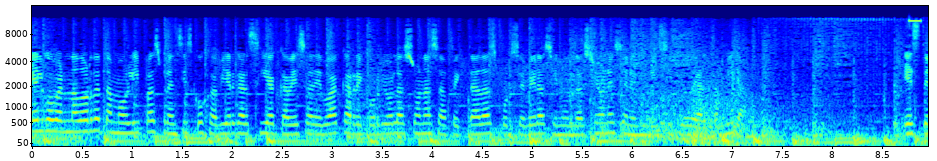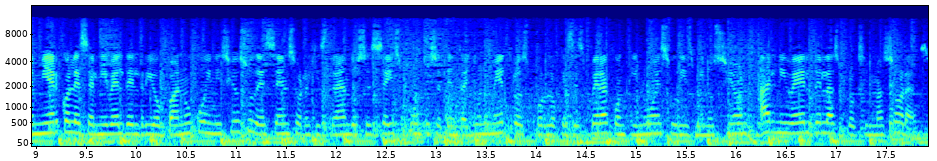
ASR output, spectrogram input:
El gobernador de Tamaulipas, Francisco Javier García Cabeza de Vaca, recorrió las zonas afectadas por severas inundaciones en el municipio de Altamira. Este miércoles el nivel del río Pánuco inició su descenso registrándose 6.71 metros, por lo que se espera continúe su disminución al nivel de las próximas horas.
